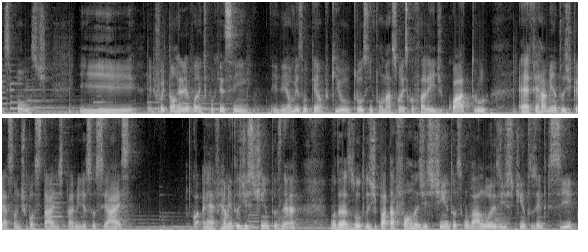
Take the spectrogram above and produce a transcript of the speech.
esse post. E ele foi tão relevante porque assim, ele ao mesmo tempo que eu trouxe informações que eu falei de quatro é, ferramentas de criação de postagens para mídias sociais, é, ferramentas distintas, né? Uma das outras de plataformas distintas, com valores distintos entre si.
